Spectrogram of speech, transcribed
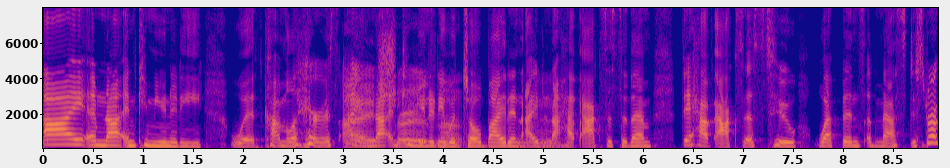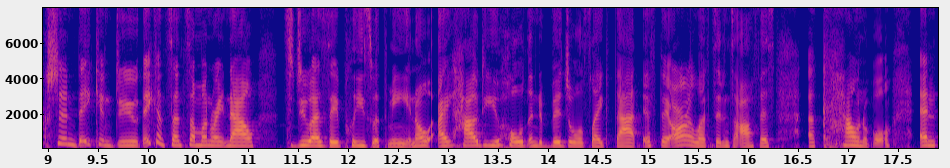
i am not in community with kamala harris. I am I not sure in community with joe biden. I do not have access to them. They have access to weapons of mass destruction. They can do they can send someone right now to do as they please with me you know? I how do you hold individuals like that if they are elected into office accountable? And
